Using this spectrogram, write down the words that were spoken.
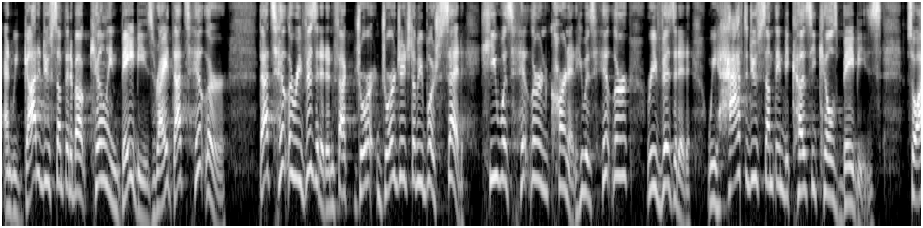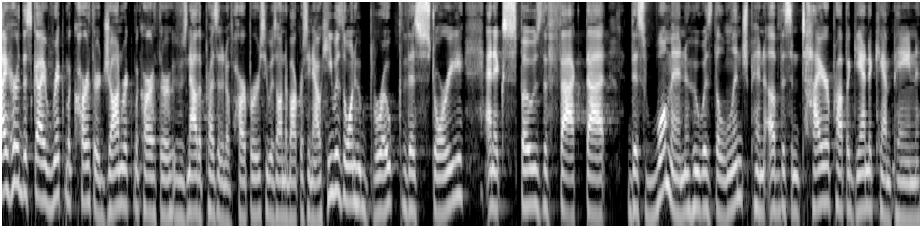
And we got to do something about killing babies, right? That's Hitler. That's Hitler revisited. In fact, George H.W. Bush said he was Hitler incarnate. He was Hitler revisited. We have to do something because he kills babies. So I heard this guy, Rick MacArthur, John Rick MacArthur, who's now the president of Harper's, he was on Democracy Now! He was the one who broke this story and exposed the fact that this woman who was the linchpin of this entire propaganda campaign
